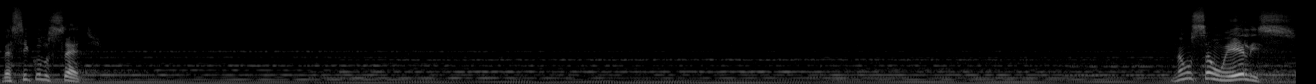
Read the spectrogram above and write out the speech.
Versículo 7. Não são eles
